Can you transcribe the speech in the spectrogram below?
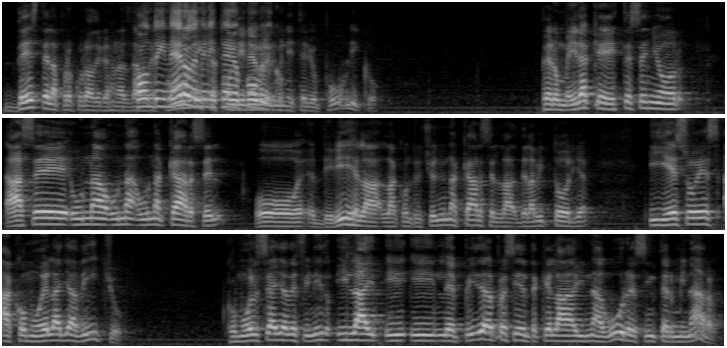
desde la Procuraduría General de Con dinero del Ministerio Público. Del Ministerio Público. Pero mira que este señor hace una, una, cárcel o eh, dirige la, la, construcción de una cárcel de la Victoria y eso es a como él haya dicho como él se haya definido, y, le pide al presidente que la inaugure sin terminar.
